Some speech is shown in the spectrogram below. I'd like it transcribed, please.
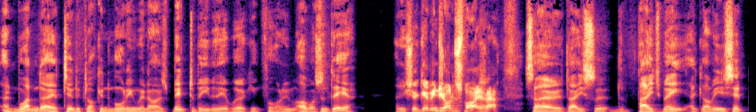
And one day at 10 o'clock in the morning when I was meant to be there working for him, I wasn't there. And he said, give me John Spicer. So they paged me and got me. He said,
